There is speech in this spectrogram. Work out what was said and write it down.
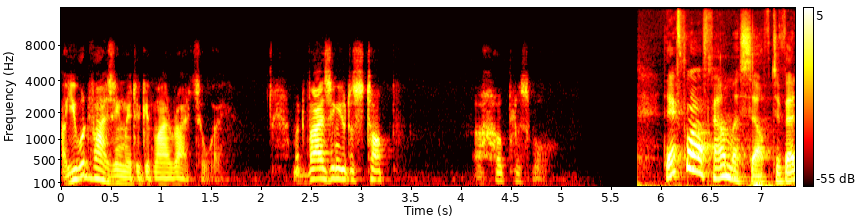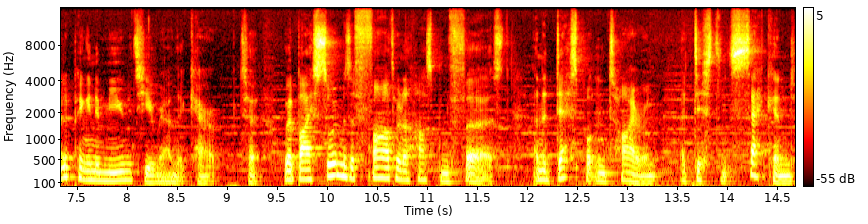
Are you advising me to give my rights away? I'm advising you to stop a hopeless war. Therefore, I found myself developing an immunity around the character, whereby I saw him as a father and a husband first, and a despot and tyrant a distant second.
